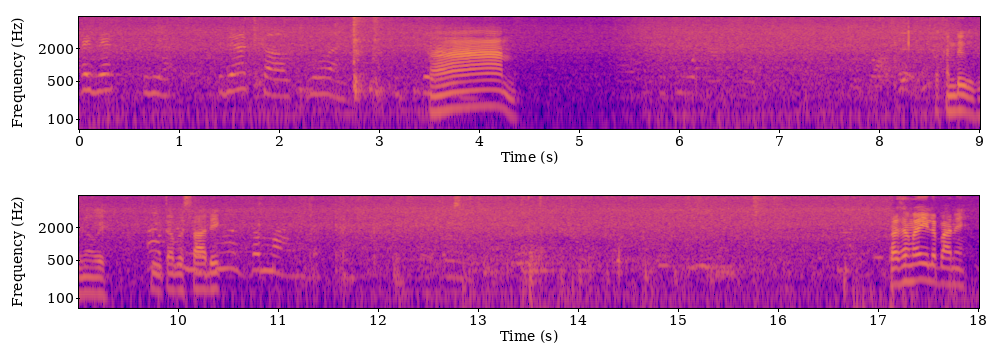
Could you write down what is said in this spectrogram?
ไอ้เวกเปียกไอ้เวกกกวนอ่านพักกันดื้อพี่น้องเลยดื้อตามภาษาเด็กไปทางไหนละบ้าดนี่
